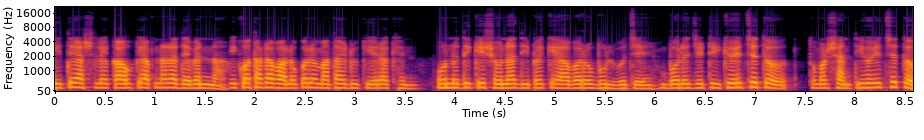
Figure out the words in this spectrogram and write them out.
নিতে আসলে কাউকে আপনারা দেবেন না। এই কথাটা ভালো করে মাথায় ঢুকিয়ে রাখেন। অন্যদিকে সোনা দীপাকে আবারও ভুল বোঝে বলে যে, ঠিক হয়েছে তো? তোমার শান্তি হয়েছে তো?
